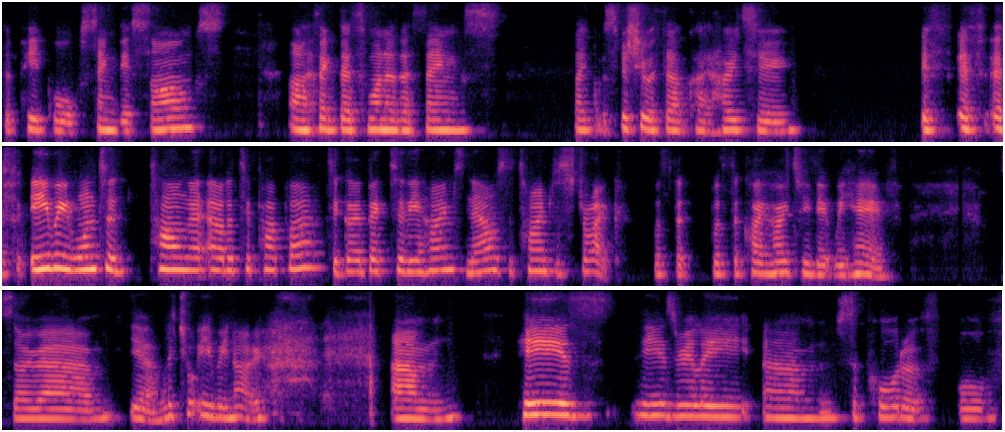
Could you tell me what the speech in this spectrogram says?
The people sing their songs. I think that's one of the things, like especially with our kaihautū, if if if iwi wanted taonga out of Te Papa to go back to their homes, now is the time to strike with the with the kaihautū that we have. So um, yeah, let your iwi know. um, he is he is really um, supportive of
